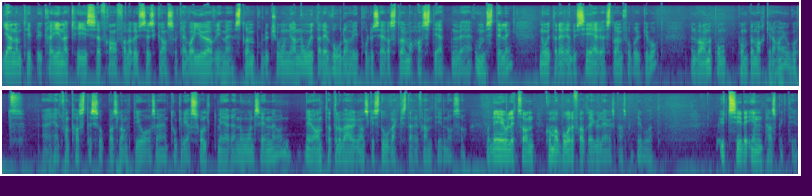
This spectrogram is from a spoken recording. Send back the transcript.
gjennom type Ukraina-krise, frafall av russisk gass. Ok, hva gjør vi med strømproduksjon? Ja, noe av det er hvordan vi produserer strøm, og hastigheten ved omstilling. Noe av det reduserer strømforbruket vårt. Men varmepumpemarkedet har jo gått eh, helt fantastisk såpass langt i år, så jeg tror ikke de har solgt mer enn noensinne. og Det er jo antatt til å være ganske stor vekst der i fremtiden også. Og det er jo litt sånn, kommer både fra et reguleringsperspektiv og et utside-inn-perspektiv.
